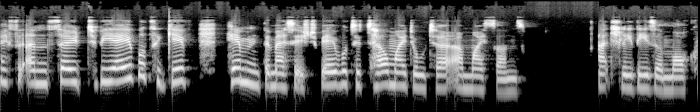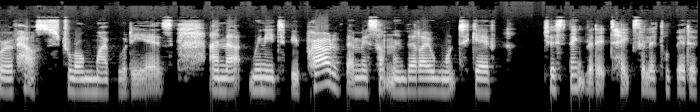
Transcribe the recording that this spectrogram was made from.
Said, and so to be able to give him the message, to be able to tell my daughter and my sons, actually these are marker of how strong my body is and that we need to be proud of them is something that I want to give. Just think that it takes a little bit of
